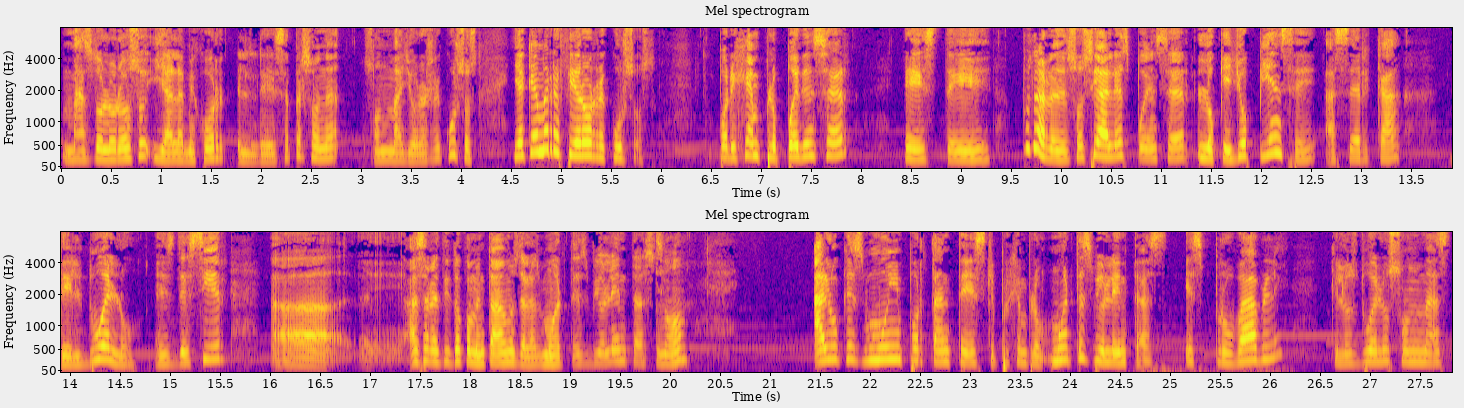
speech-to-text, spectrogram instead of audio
más doloroso y a lo mejor el de esa persona son mayores recursos. ¿Y a qué me refiero recursos? Por ejemplo, pueden ser este pues las redes sociales, pueden ser lo que yo piense acerca del duelo, es decir, uh, hace ratito comentábamos de las muertes violentas, ¿no? Algo que es muy importante es que, por ejemplo, muertes violentas es probable que los duelos son más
